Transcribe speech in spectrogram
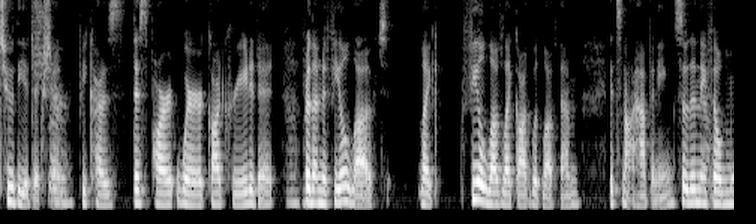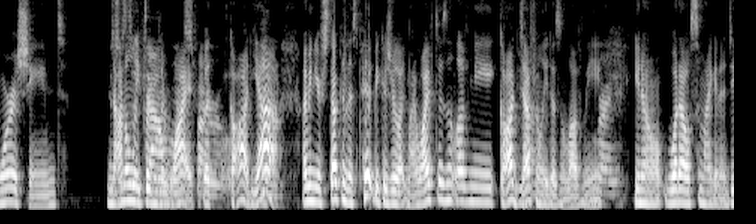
to the addiction Sure. because this part where God created it Mhm. for them to feel loved, like feel love like God would love them, it's not happening. So then they Yeah. feel more ashamed. It's not only from their wife, spiral. but God. Yeah. I mean, you're stuck in this pit because you're like, my wife doesn't love me. God Yeah. definitely doesn't love me. Right. You know, what else am I going to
